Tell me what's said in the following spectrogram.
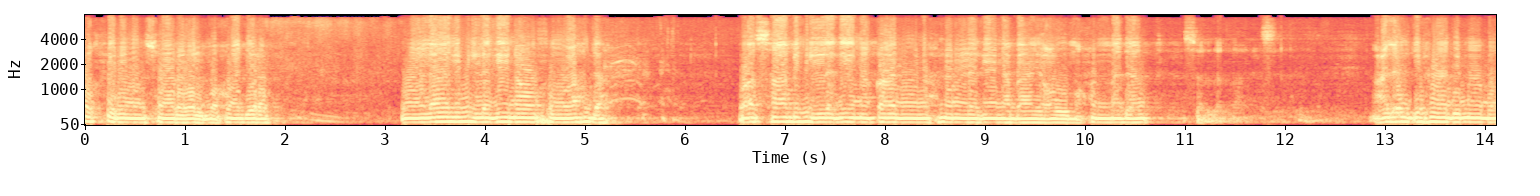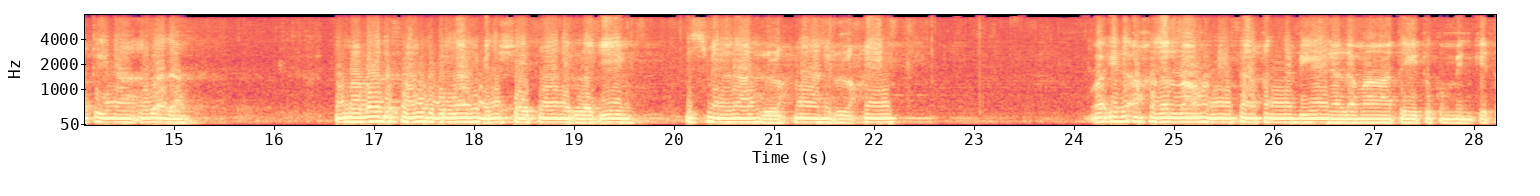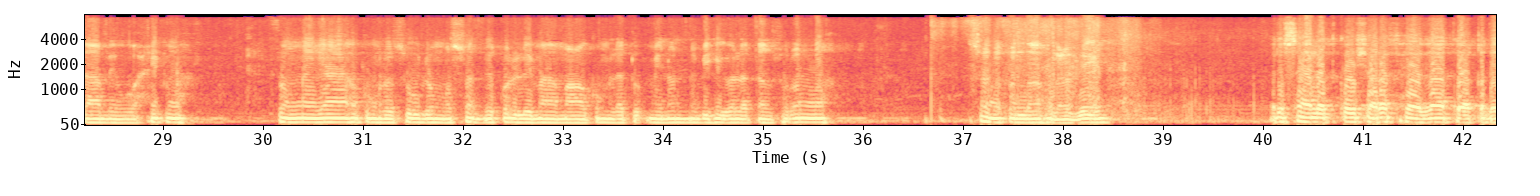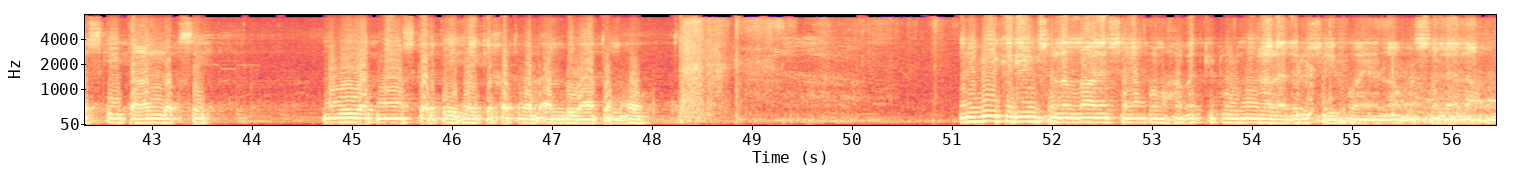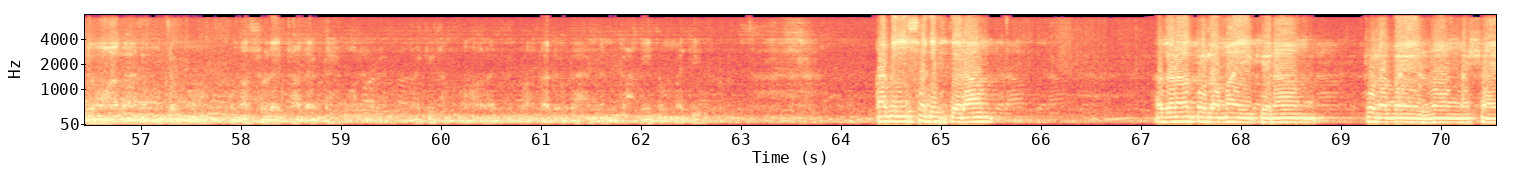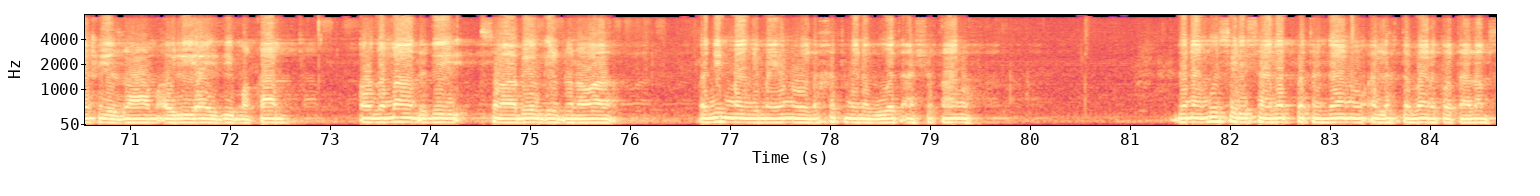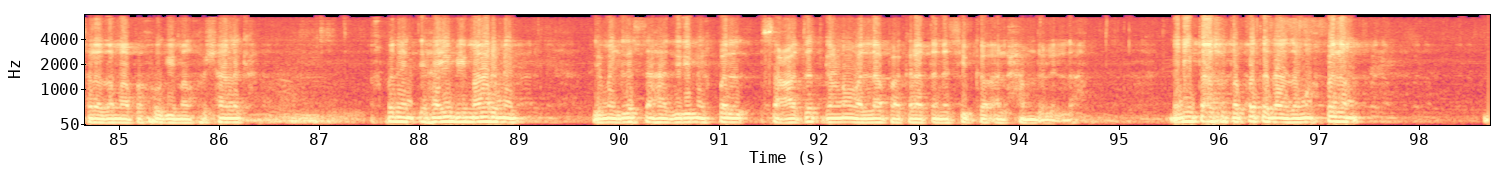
فاغفر الانصار والمهاجرة وعلى آله الذين وفوا وحده وأصحابه الذين قالوا نحن الذين بايعوا محمدا صلى الله عليه وسلم على الجهاد ما بقينا أبدا أما بعد فأعوذ بالله من الشيطان الرجيم بسم الله الرحمن الرحيم وإذ أخذ الله ميثاق النبيين لما آتيتكم من كتاب وحكمة ثم جاءكم رسول مصدق لما معكم لتؤمنن به ولتنصرنه صدق الله العظيم رسالت کو شرف ہے ہے ذات اقدس کی تعلق سے نبوت ناس کرتی کہ ختم الانبیاء تم ہو د نبی کریم صلی الله علیه وسلم په محبت کې ټول مونږ لا درود شریف وایي اللهم صل علی محمد و علی ال محمد کما صلیت علی ابراهیم و علی مجید و علی ال ابراهیم انک حمید مجید قابل صد احترام حضرات علماء کرام طلباء عظام مشایخ عظام اولیاء دی مقام او زما د دې ثواب او ګردنوا په دين باندې مينو، د ختم نبوت عاشقانو، د ناموس رسالت پتنګانو الله تبارک و تعالی هم سره زما په خوږ ايمان خوشحاله کړه. خپل انتهايي بيمار مې دې مجلس ته حاضري مې خپل سعادت ګڼو الله پاک راته نصيب کړ الحمدلله. ګني تاسو ته پته ده زموږ خپل هم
